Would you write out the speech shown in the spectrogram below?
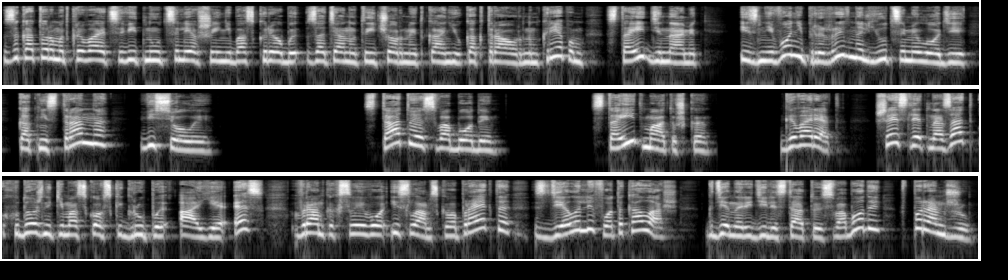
за которым открывается вид на уцелевшие небоскребы, затянутые черной тканью, как траурным крепом, стоит динамик – из него непрерывно льются мелодии, как ни странно, веселые. Статуя свободы. Стоит матушка. Говорят, шесть лет назад художники московской группы АЕС в рамках своего исламского проекта сделали фотоколлаж, где нарядили статую свободы в паранджу.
